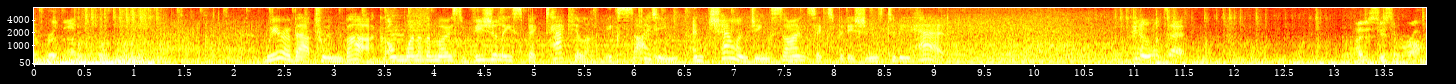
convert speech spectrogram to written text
I've heard that before. We're about to embark on one of the most visually spectacular, exciting, and challenging science expeditions to be had. Hang on, what's that? I just see some rock.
